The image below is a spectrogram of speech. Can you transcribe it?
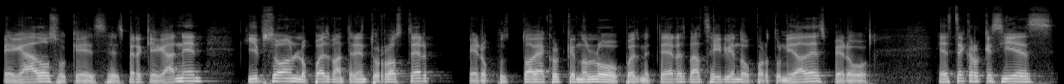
pegados o que se espere que ganen. Gibson lo puedes mantener en tu roster, pero pues todavía creo que no lo puedes meter. Vas a seguir viendo oportunidades, pero este creo que sí es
